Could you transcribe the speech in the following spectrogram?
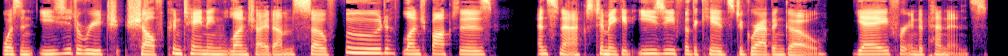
was an easy to reach shelf containing lunch items. So, food, lunch boxes, and snacks to make it easy for the kids to grab and go. Yay for independence.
